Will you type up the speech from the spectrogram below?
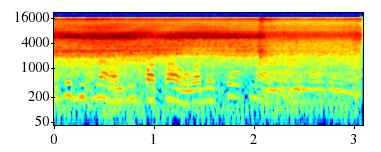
जितना हल्दी पत्ता होगा दोस्तों उतना हल्दी बीमार बनेगा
